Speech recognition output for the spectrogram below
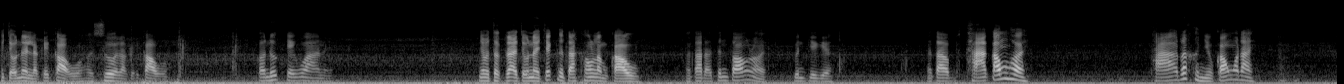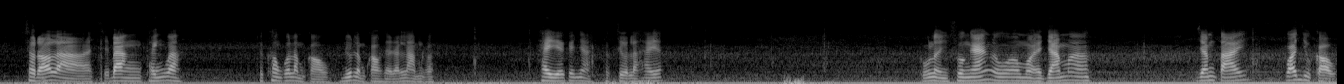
Cái chỗ này là cái cầu, hồi xưa là cái cầu. Có nước chảy qua này. Nhưng mà thực ra chỗ này chắc người ta không làm cầu, người ta đã tính toán rồi, bên kia kìa. Người ta thả cống thôi. Thả rất là nhiều cống ở đây. Sau đó là sẽ băng thánh qua, chứ không có làm cầu. Nếu làm cầu thì đã làm rồi. Hay á cái nhà, thật sự là hay á. Cũng là phương án đâu mà dám ờ, dám tái quá nhiều cầu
